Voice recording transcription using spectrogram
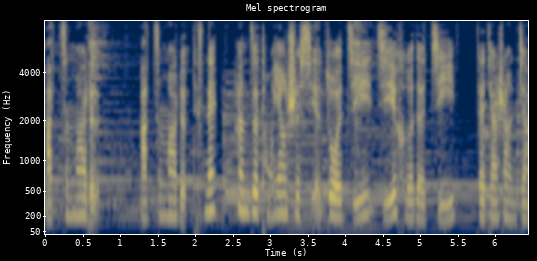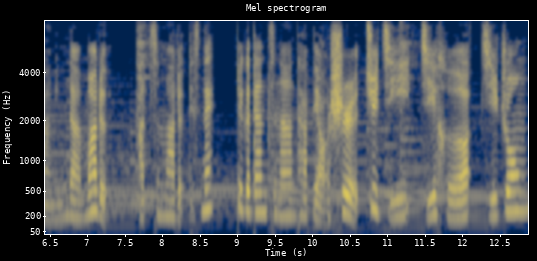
アツマル、アツマルですね。汉字同样是写作集，集合的集，再加上假名的マル、アツマルですね。 这个单词呢，它表示聚集、集合、集中、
